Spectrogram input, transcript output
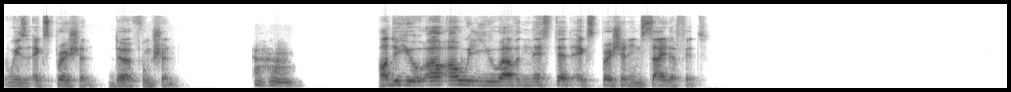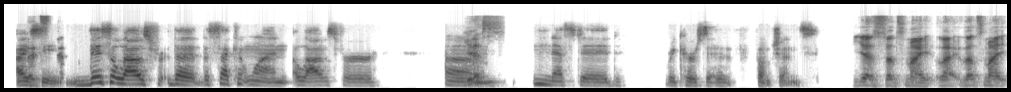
with expression, the function. Uh-huh. How do you how, how will you have a nested expression inside of it? I Let's- see. This allows for the the second one allows for um Yes. nested recursive functions. Yes, that's my like that's my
